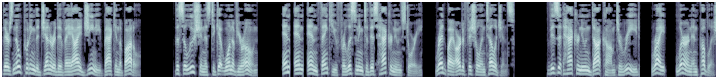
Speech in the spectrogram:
There's no putting the generative AI genie back in the bottle. The solution is to get one of your own. N, N, N. Thank you for listening to this HackerNoon story, read by Artificial Intelligence. Visit hackerNoon.com to read, write, learn, and publish.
